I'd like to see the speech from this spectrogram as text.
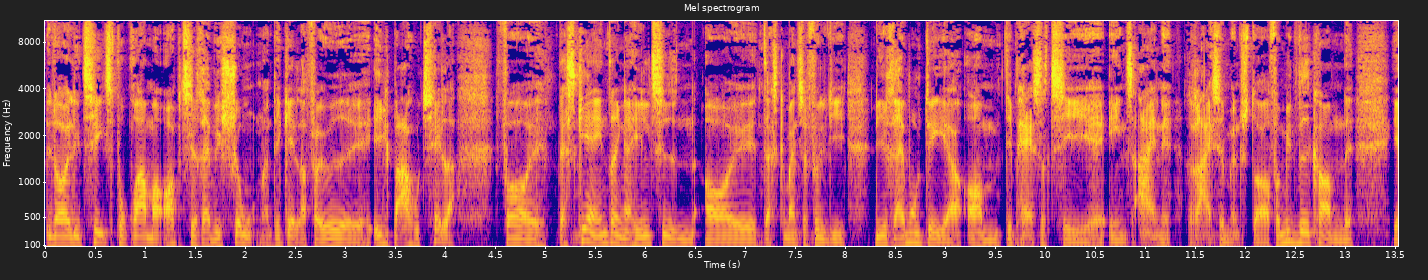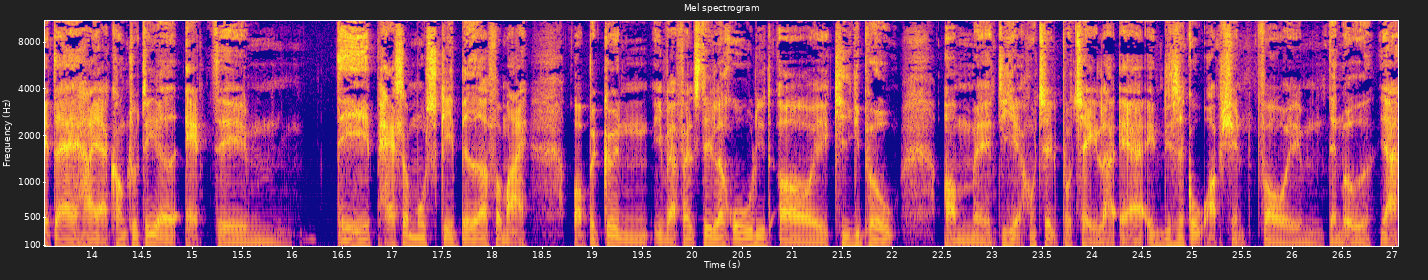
loyalitetsprogrammer op til revision, og det gælder for øvrigt øh, ikke bare hoteller, for øh, der sker ændringer hele tiden, og øh, der skal man selvfølgelig lige revurdere, om det passer til ens egne rejsemønstre. Og for mit vedkommende, ja, der har jeg konkluderet, at øh, det passer måske bedre for mig at begynde i hvert fald stille og roligt og øh, kigge på, om øh, de her hotelportaler er en lige så god option for øh, den måde, jeg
